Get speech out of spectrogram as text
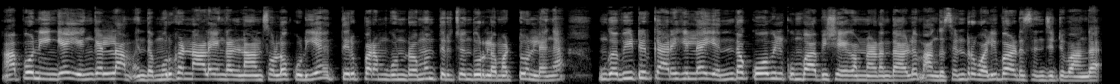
அப்போ நீங்க எங்கெல்லாம் இந்த முருகன் ஆலயங்கள் நான் சொல்லக்கூடிய திருப்பரங்குன்றமும் திருச்செந்தூர்ல மட்டும் இல்லைங்க. உங்க வீட்டிற்கு அருகில் எந்த கோவில் கும்பாபிஷேகம் நடந்தாலும் அங்க சென்று வழிபாடு செஞ்சுட்டு வாங்க.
